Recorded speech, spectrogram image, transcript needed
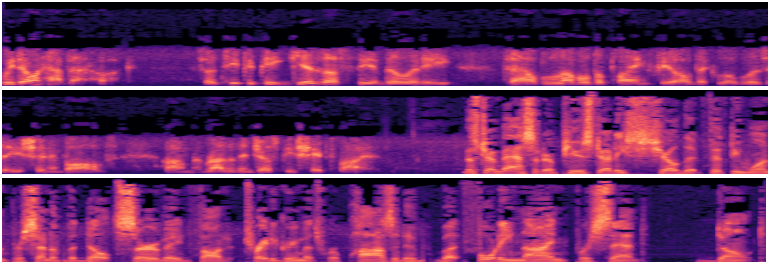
we don't have that hook. So TPP gives us the ability to help level the playing field that globalization involves, um, rather than just be shaped by it. Mr. Ambassador, Pew studies showed that 51% of adults surveyed thought trade agreements were positive, but 49% don't.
